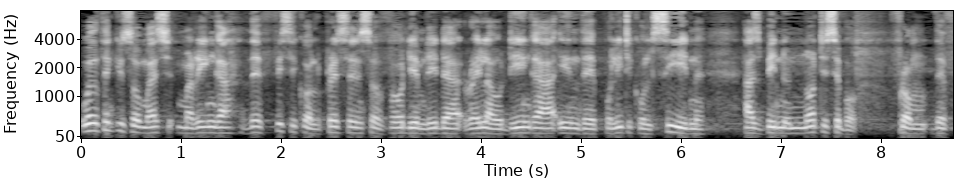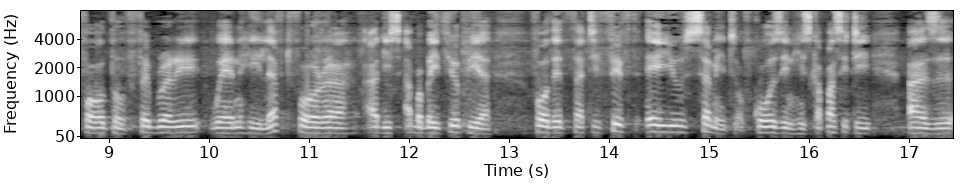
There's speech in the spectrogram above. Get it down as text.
Well, thank you so much, Maringa. The physical presence of ODM leader Raila Odinga in the political scene has been noticeable from the 4th of February when he left for uh, Addis Ababa, Ethiopia, for the 35th AU Summit, of course, in his capacity as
